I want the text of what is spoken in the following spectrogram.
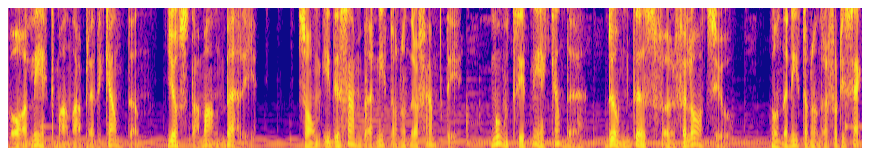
var lekmannapredikanten Gösta Malmberg som i december 1950 mot sitt nekande dömdes för fellatio under 1946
